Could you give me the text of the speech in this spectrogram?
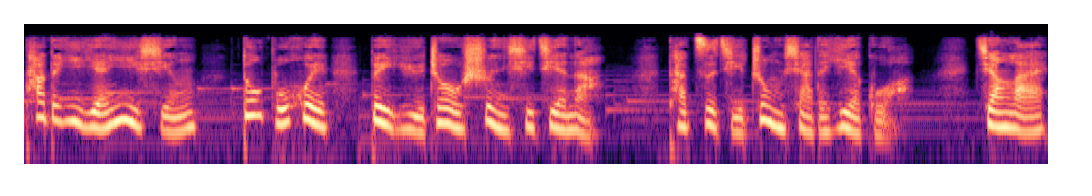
他的一言一行都不会被宇宙瞬息接纳，他自己种下的业果。”将来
